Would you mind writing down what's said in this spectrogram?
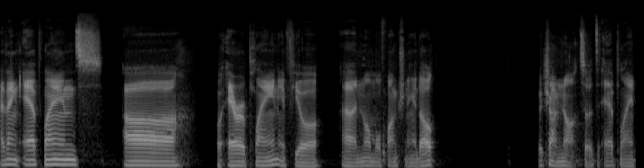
I think airplanes are, or aeroplane if you're a normal functioning adult, which I'm not, so it's airplane.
